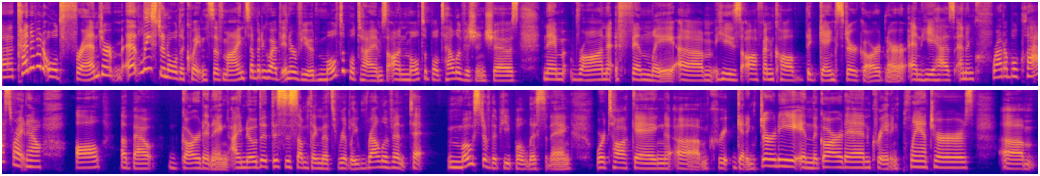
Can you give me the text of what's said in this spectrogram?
uh, kind of an old friend, or at least an old acquaintance of mine, somebody who I've interviewed multiple times on multiple television shows, named Ron Finley. Um, he's often called the Gangster Gardener, and he has an incredible class right now all about gardening. I know that this is something that's really relevant to most of the people listening, we're talking um, cre- getting dirty in the garden, creating planters, um,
